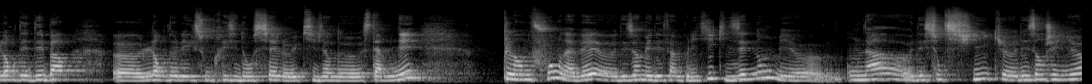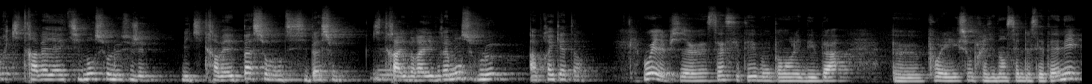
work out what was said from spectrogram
lors des débats lors de l'élection présidentielle qui vient de se terminer, plein de fois, on avait euh, des hommes et des femmes politiques qui disaient non, mais euh, on a des scientifiques, des ingénieurs qui travaillent activement sur le sujet, mais qui ne travaillent pas sur l'anticipation, qui mmh. travaillent vraiment sur le après-cata. Oui, et puis ça, c'était donc pendant les débats pour l'élection présidentielle de cette année.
